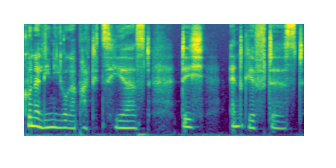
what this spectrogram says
Kundalini-Yoga praktizierst, dich entgiftest,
